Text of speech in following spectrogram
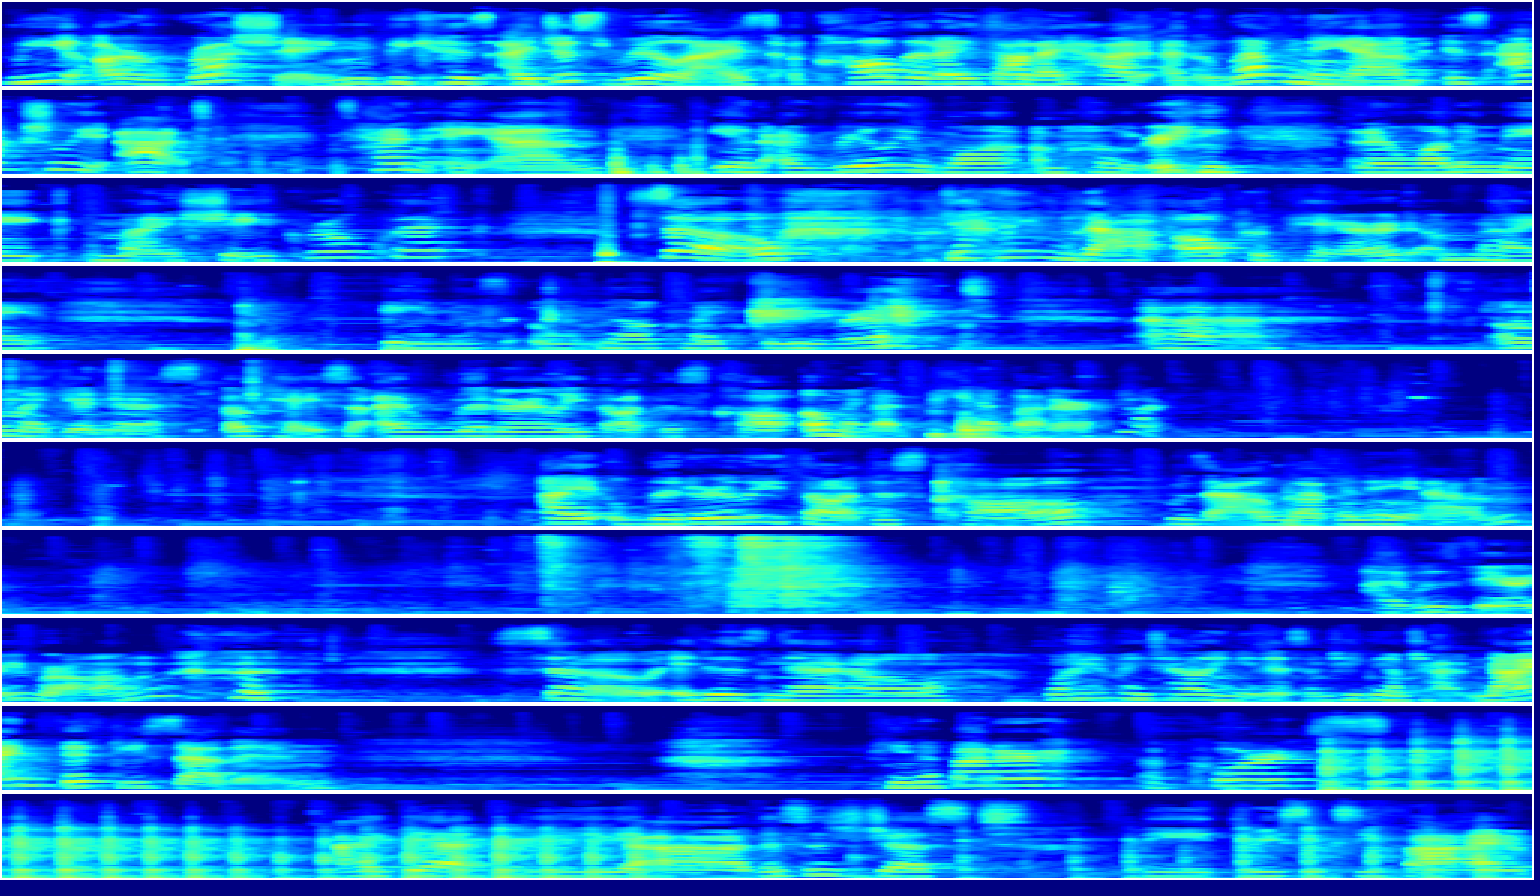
We are rushing because I just realized a call that I thought I had at 11 a.m. is actually at 10 a.m. and I really want, I'm hungry and I want to make my shake real quick. So getting that all prepared, my Amos oat milk, my favorite. Uh, oh my goodness. Okay, so I literally thought this call, oh my God, peanut butter. I literally thought this call was at 11 a.m. I was very wrong. so it is now, why am I telling you this? I'm taking up time. 9.57. Peanut butter, of course. I get the, uh, this is just the 365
